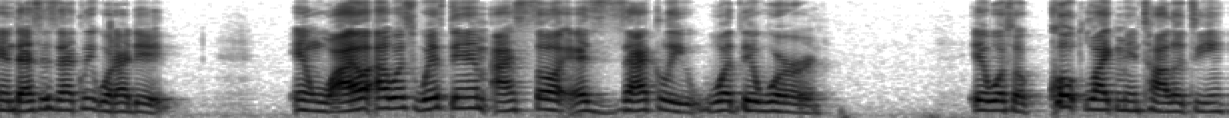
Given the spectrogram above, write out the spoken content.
And that's exactly what I did. And while I was with them, I saw exactly what they were. It was a cult like mentality.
